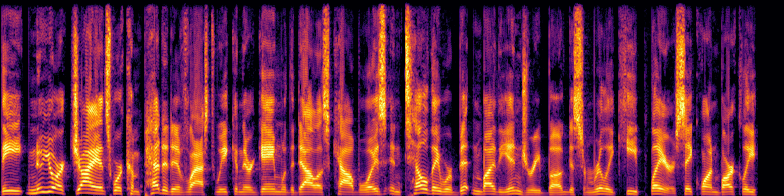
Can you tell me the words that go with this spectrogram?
The New York Giants were competitive last week in their game with the Dallas Cowboys until they were bitten by the injury bug to some really key players. Saquon Barkley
